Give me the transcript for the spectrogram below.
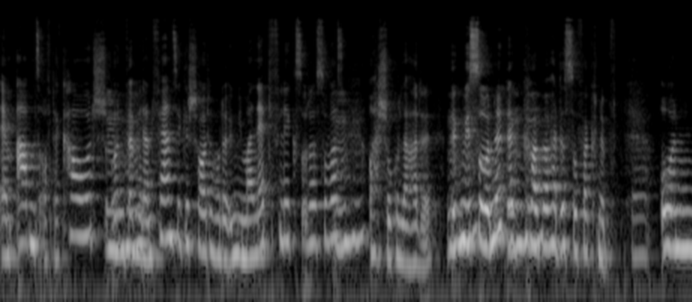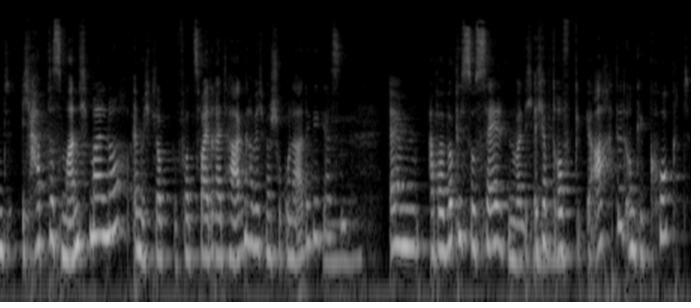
ähm, abends auf der Couch mhm. und wenn wir dann Fernsehen geschaut haben oder irgendwie mal Netflix oder sowas, mhm. oh, Schokolade. Mhm. Irgendwie so, ne? Der mhm. Körper hat es so verknüpft. Ja. Und ich habe das manchmal noch, ähm, ich glaube, vor zwei, drei Tagen habe ich mal Schokolade gegessen. Mhm. Ähm, aber wirklich so selten, weil ich, ich habe darauf geachtet und geguckt,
